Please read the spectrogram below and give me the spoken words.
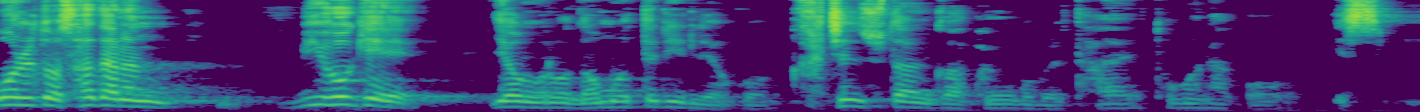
오늘도 사단은 미혹의 영으로 넘어뜨리려고 가진 수단과 방법을 다 동원하고 있습니다.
